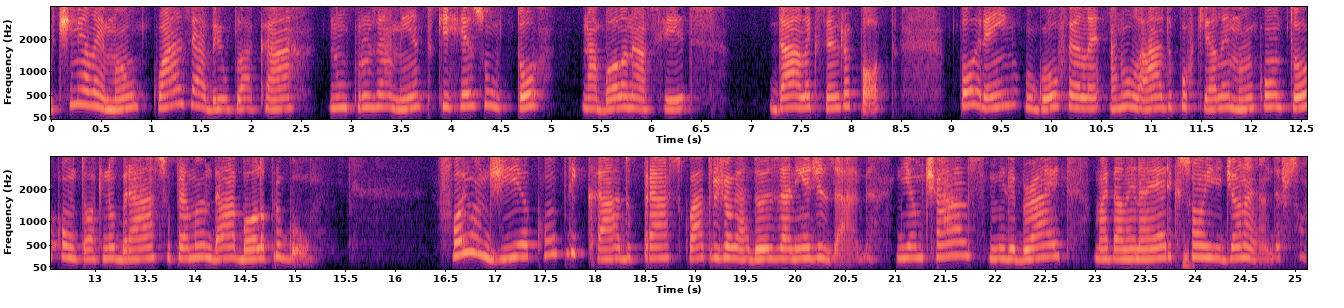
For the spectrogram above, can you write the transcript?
O time alemão quase abriu o placar num cruzamento que resultou na bola nas redes da Alexandra Pop, Porém, o gol foi anulado porque a alemã contou com um toque no braço para mandar a bola para o gol. Foi um dia complicado para as quatro jogadoras da linha de zaga: Liam Charles, Millie Bright, Magdalena Eriksson e Jonah Anderson.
